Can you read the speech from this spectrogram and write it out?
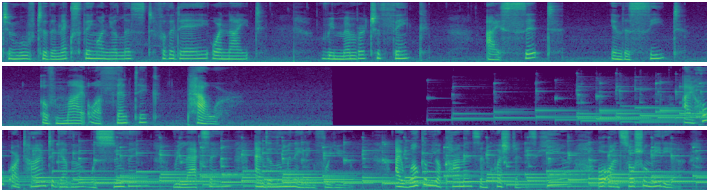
to move to the next thing on your list for the day or night, remember to think I sit in the seat of my authentic power. I hope our time together was soothing, relaxing, and illuminating for you. I welcome your comments and questions here or on social media.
